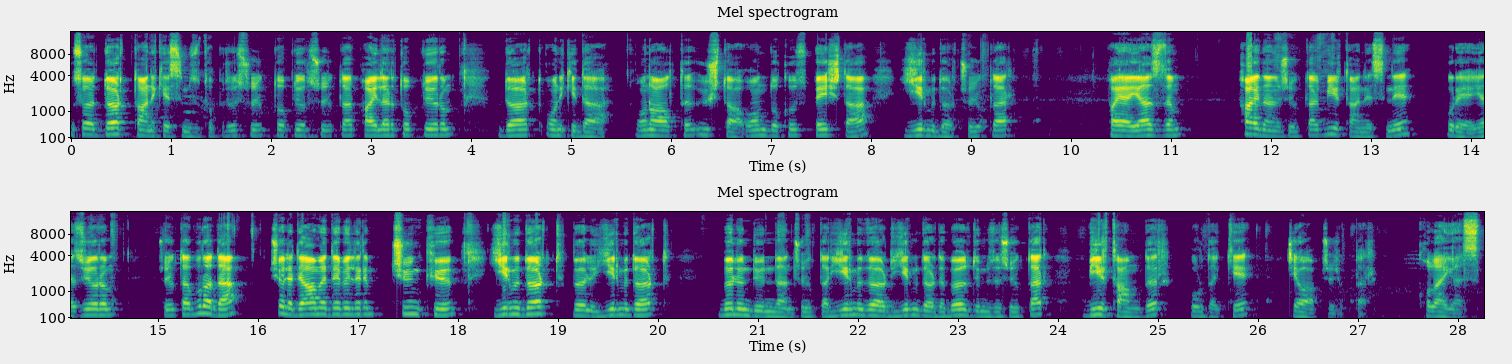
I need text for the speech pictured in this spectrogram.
Bu sefer 4 tane kesimizi topluyoruz. Çocuk topluyoruz çocuklar. Payları topluyorum. 4, 12 daha 16, 3 daha 19, 5 daha 24 çocuklar. Paya yazdım. Paydanın çocuklar bir tanesini buraya yazıyorum. Çocuklar burada şöyle devam edebilirim. Çünkü 24 bölü 24 bölündüğünden çocuklar 24'ü 24'e böldüğümüzde çocuklar bir tamdır buradaki cevap çocuklar. Kolay gelsin.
